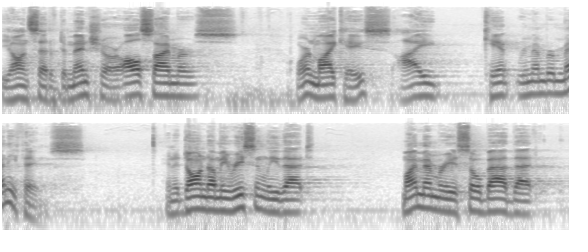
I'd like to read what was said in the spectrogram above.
the onset of dementia or Alzheimer's, or in my case, I can't remember many things. And it dawned on me recently that my memory is so bad that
